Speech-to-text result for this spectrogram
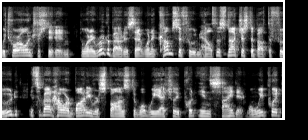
which we're all interested in. And what I wrote about is that when it comes to food and health, it's not just about the food, it's about how our body responds to what we actually put inside it. When we put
